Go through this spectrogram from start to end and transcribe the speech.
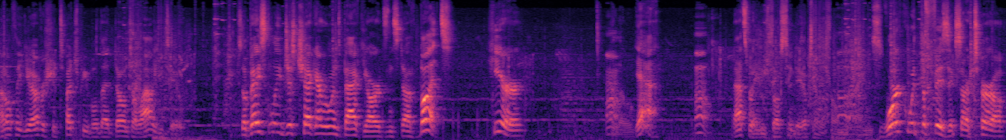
I don't think you ever should touch people that don't allow you to. So basically, just check everyone's backyards and stuff. But here, Oh. yeah, Oh. that's what you're supposed to do. telephone lines. Work with the physics, Arturo.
